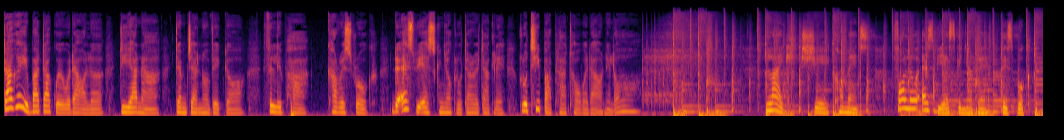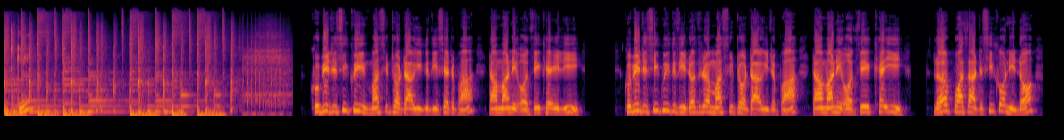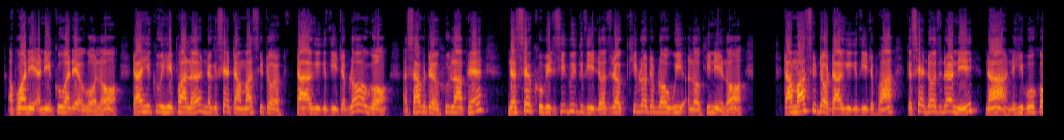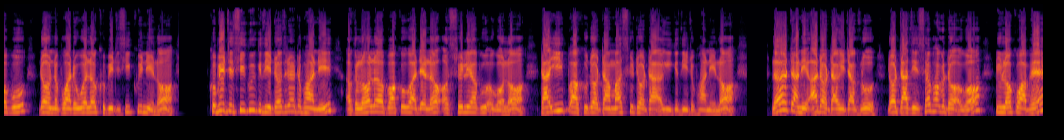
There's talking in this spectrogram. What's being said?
တာဂေဘတာကွယ်ဝဒါော်လဒီယာနာဒမ်ဂျန်နိုဗစ်ဒေါ်ဖိလစ်ပါ Carisbrook the SBS ကညောကလိုတာရတာကလေကလိုတီပါဖလာထော်ဝဒါအောင်နေလော Like share comments follow SBS ကညောပဲ Facebook အပုတ်ကေ ကိုဗစ်ဒီစီကွီမဆူထော်တာဂီကတိဆက်တဖာဒါမနီအော်သေခဲအီလီကိုဗစ်ဒီစီကွီကတိဒေါ်ဒရမဆူထော်တာဂီတဖာဒါမနီအော်သေခဲအီလောပွားစာတစီခေါနီတော့အပွားနီအနီကိုရတဲ့အကောလောဒါဟီကူဟေဖာလနကဆက်တာမဆူတော့တာအဂီကတိတဘလောအကောအစကတဟူလာဖဲနဆက်ခုဘီတစီကွီကတိဒေါ်ဒရခိဘလောတဘလောဝီအလောခိနေလောတာမဆုတော့တာဂီကတိတဖာကဆက်ဒေါ်ဒရနီနာနဟီဘိုခောဘူဒေါ်နပွားတဝဲလောခုဘီတစီကွီနေလော ကိုဗစ်တစီကွိကတိဒေါ်ဒရတဖာနေအကလောလဘကုကတဲ့လောဩစတြေးလျဘူးအကောလောဒါဤပါခုတော့တာမဆုတော့တာအဂီကတိတဖာနေလောလာတန်နီအတော့တာဂီတာကလို့တော့ဒါစီဆဖကတော့အကောနူလောကွာဖဲ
